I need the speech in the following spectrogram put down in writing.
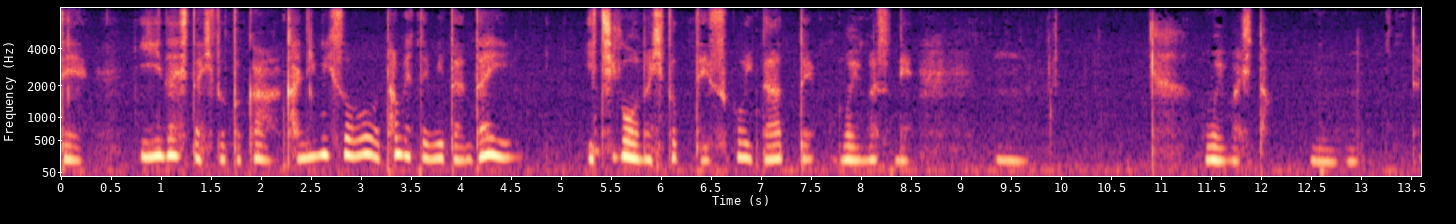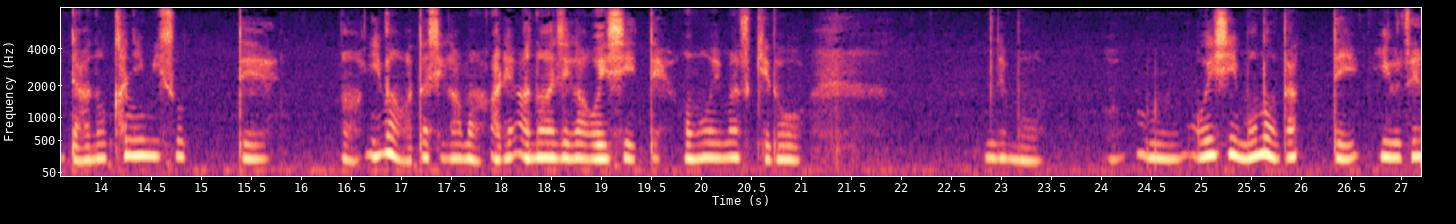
て言い出した人とか、カニ味噌を食べてみた第1号の人ってすごいなって思いますね。うん。思いました。うん。だってあのカニ味噌って、まあ今私がまああれ、あの味が美味しいって思いますけど、でも、うん、美味しいものだっていう前、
